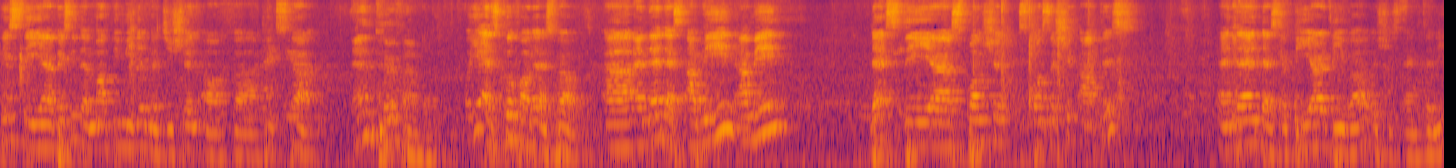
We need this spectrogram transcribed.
he's the uh, basically the multimedia magician of uh, Kickstart. and co-founder. Oh yeah, it's co-founder as well. Uh, and then there's Amin. Amin, that's the uh, sponsor, sponsorship artist. And then there's the PR diva, which is Anthony.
